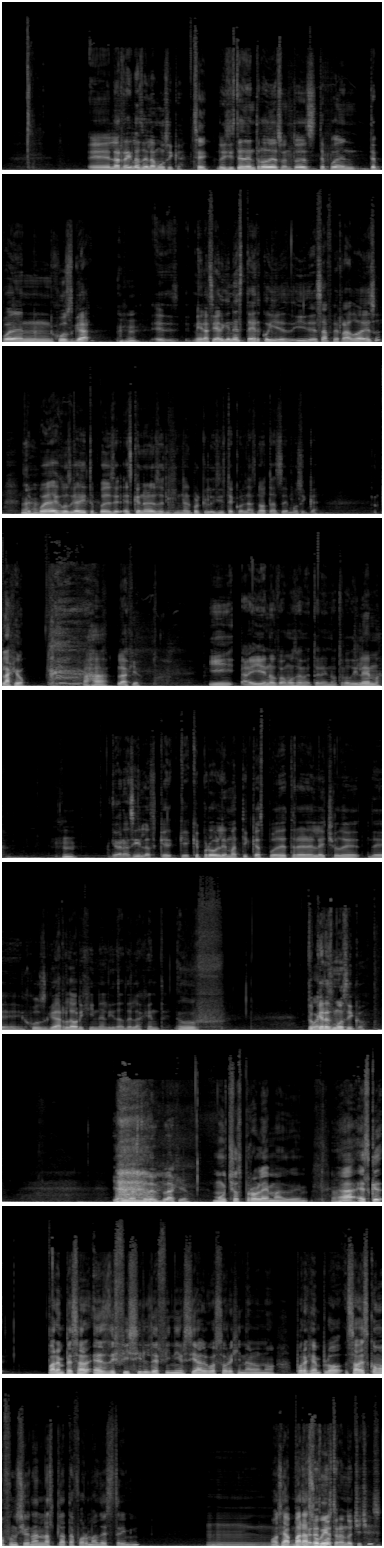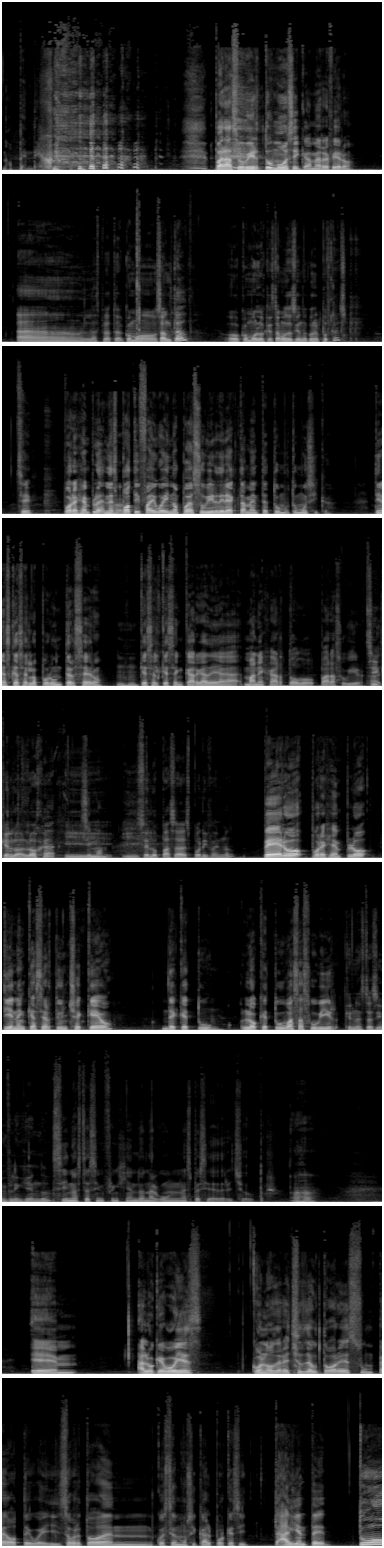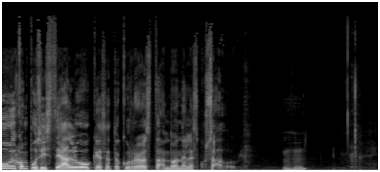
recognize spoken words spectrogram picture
Eh, las reglas de la música. Sí. Lo hiciste dentro de eso, entonces te pueden, te pueden juzgar. Mira, si alguien es terco y es, y es aferrado a eso, te puede juzgar y te puede decir, es que no eres original porque lo hiciste con las notas de música. Plagio. Ajá, plagio. Y ahí nos vamos a meter en otro dilema. Ujú. Y ahora sí, las, ¿qué, qué, qué problemáticas puede traer el hecho de, de juzgar la originalidad de la gente? Uf. Tú que eres músico. Y hablaste del plagio. Muchos problemas, güey. Ah, es que, para empezar, es difícil definir si algo es original o no. Por ejemplo, ¿sabes cómo funcionan las plataformas de streaming? Mm, o sea, para ¿mujeres subir- mostrando chichis? No, pendejo. para subir tu música, me refiero. a las plata como SoundCloud o como lo que estamos haciendo con el podcast. Sí. Por ejemplo, en Ajá. Spotify, güey, no puedes subir directamente tu, tu música. Tienes que hacerlo por un tercero, que es el que se encarga de ah, manejar todo para subir. Sí, que lo aloja y, Simón. y se lo pasa a Spotify, ¿no? Pero, por ejemplo, tienen que hacerte un chequeo de que tú, lo que tú vas a subir, Que no estás infligiendo. si no estés infringiendo en alguna especie de derecho de autor. Ajá. Em, a lo que voy es, con los derechos de autor es un pedote, güey. Y sobre todo en cuestión musical, porque si alguien te... Tú compusiste algo que se te ocurrió estando en el excusado, güey.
